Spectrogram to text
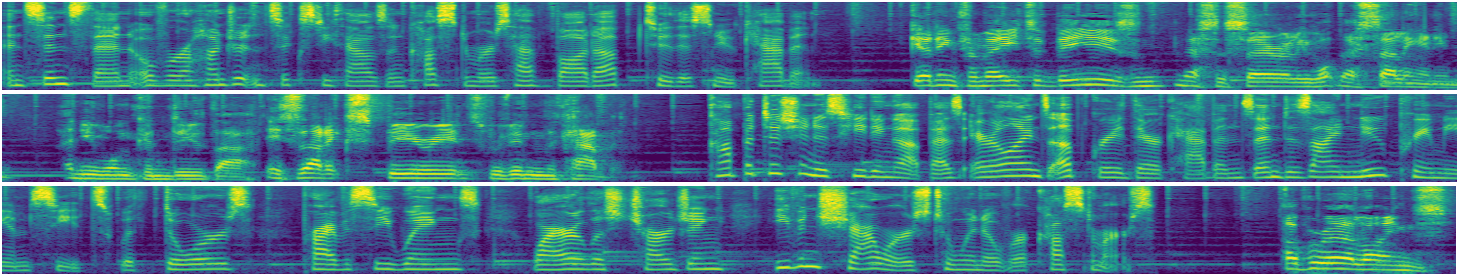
and since then, over 160,000 customers have bought up to this new cabin getting from A to B isn't necessarily what they're selling anymore. Anyone can do that. It's that experience within the cabin. Competition is heating up as airlines upgrade their cabins and design new premium seats with doors, privacy wings, wireless charging, even showers to win over customers. Other airlines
